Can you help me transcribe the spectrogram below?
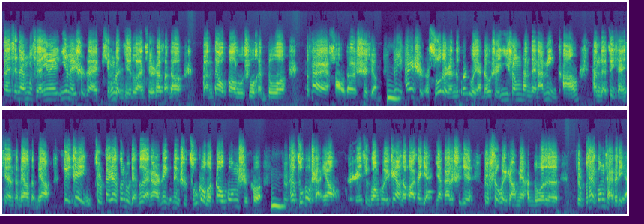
但现在目前因为因为是在平稳阶段，其实他反倒反倒暴露出很多不太好的事情。所以。一开始所有的人的关注点都是医生，他们在拿命扛，他们在最前线怎么样怎么样，所以这就是大家的关注点都在那儿。那个那个是足够的高光时刻，嗯，就是它足够闪耀。人性光辉，这样的话，它掩掩盖了世界，就社会上面很多的，就是不太光彩的点。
